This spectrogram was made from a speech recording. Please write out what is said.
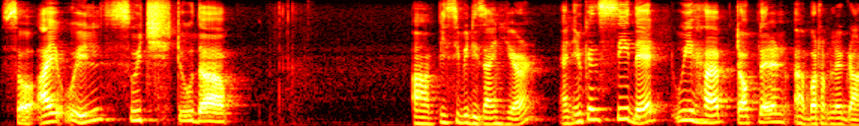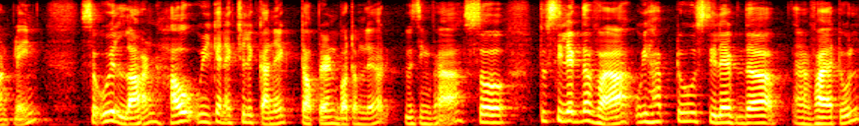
So I will switch to the uh, PCB design here and you can see that we have top layer and uh, bottom layer ground plane. So we will learn how we can actually connect top layer and bottom layer using VIA. So to select the VIA we have to select the uh, VIA tool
